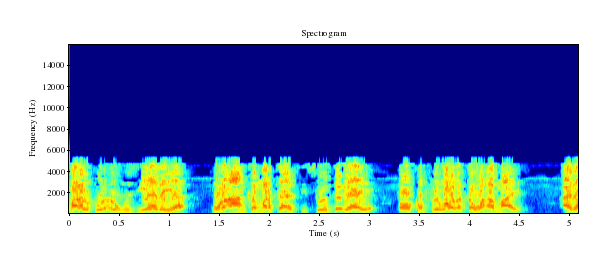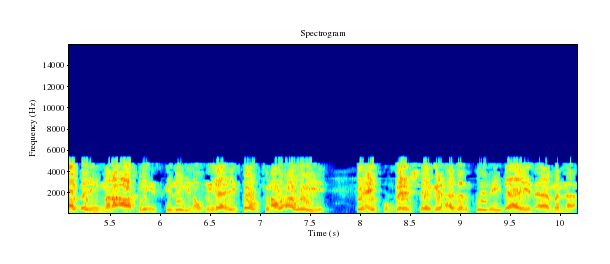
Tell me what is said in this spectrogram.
maralku wuxuu ugu ziyaadayaa qur'aanka markaasi soo degaaya oo kufrigooda ka warramaaya cadaab aliimana aakhire iska leeyihiin ow ilaahay. Sababtuna waxaa weeye inay ku been sheegeen hadalkooda ay dhahayeen aamanaa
